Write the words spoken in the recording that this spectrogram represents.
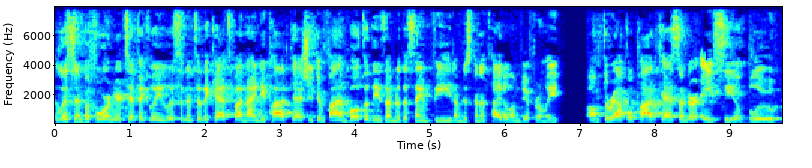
listened before and you're typically listening to the Cats by 90 podcast, you can find both of these under the same feed. I'm just going to title them differently um, through Apple Podcasts under A Sea of Blue.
